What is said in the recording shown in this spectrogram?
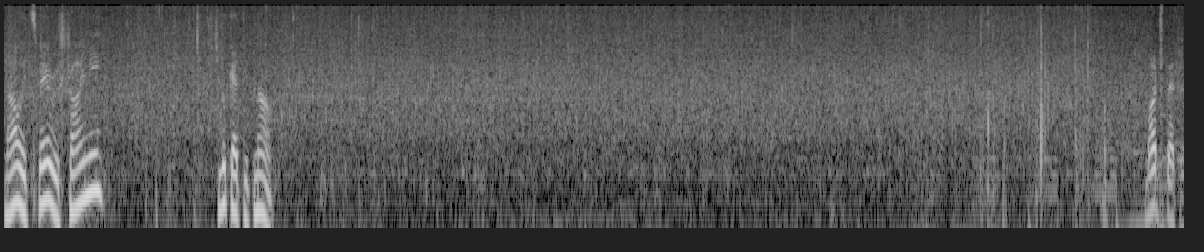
Now it's very shiny. Look at it now. Much better.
